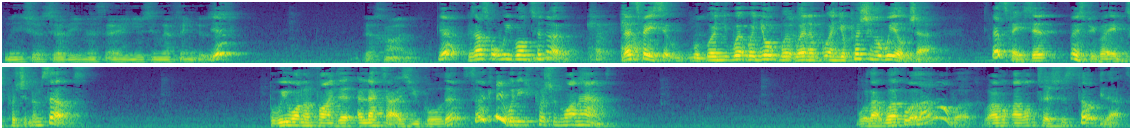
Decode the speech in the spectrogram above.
I mean, you should have said even if they're using their fingers, Yeah. Yeah, because that's what we want to know. Let's face it, when, you- when, you're, when, when you're pushing a wheelchair, let's face it, most people are able to push it themselves. But we want to find a, a letter, as you called it. So, okay, we'll each push with one hand. Will that work or will that not work? Well, I want, I want Tosfos to tell me that.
